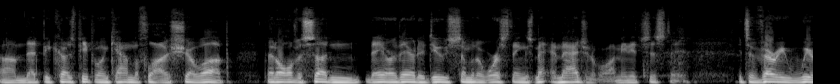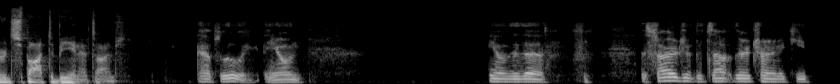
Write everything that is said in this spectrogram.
um, that because people in camouflage show up, that all of a sudden they are there to do some of the worst things ma- imaginable. I mean, it's just a, it's a very weird spot to be in at times. Absolutely. You know, and, you know, the, the, the sergeant that's out there trying to keep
